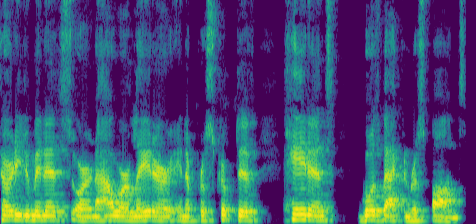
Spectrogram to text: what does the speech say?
32 minutes or an hour later in a prescriptive cadence goes back and responds.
